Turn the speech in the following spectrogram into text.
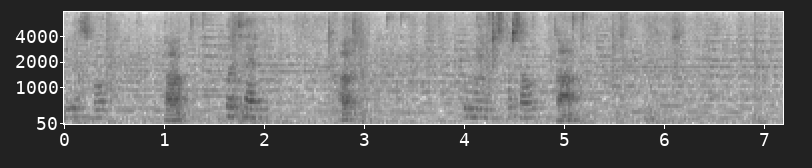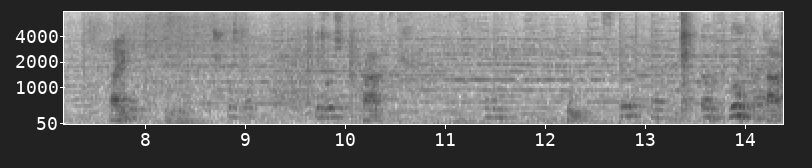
Вінсвол. Так. Портфель. Гумка. Так.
